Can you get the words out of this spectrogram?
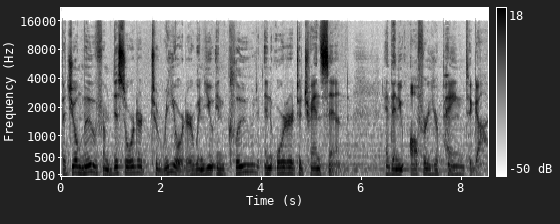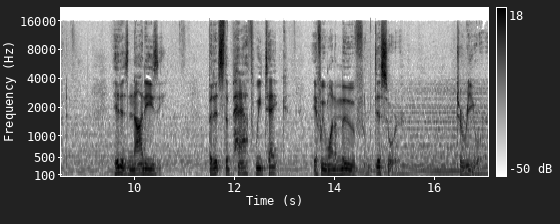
But you'll move from disorder to reorder when you include in order to transcend, and then you offer your pain to God. It is not easy, but it's the path we take if we want to move from disorder to reorder.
